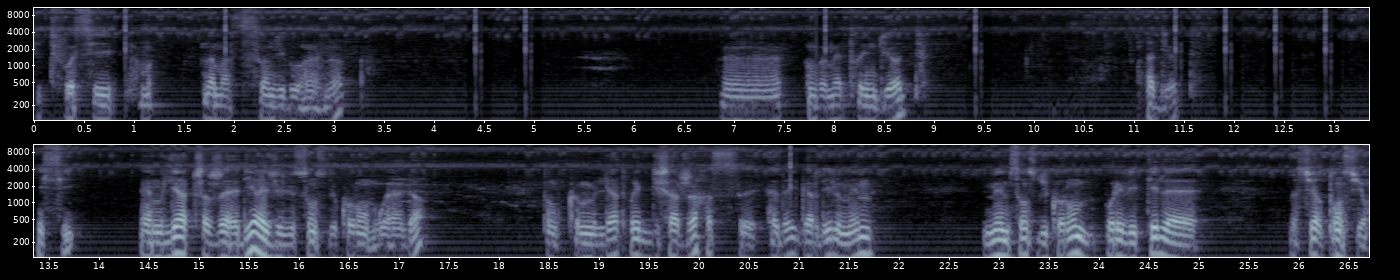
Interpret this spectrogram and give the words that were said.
Cette fois-ci, la, la masse sanjibuhana. Euh, on va mettre une diode. La diode. Ici, un milliard de charge à dire et j'ai le sens de courant donc, comme là, tu décharger, garder le même, même sens du courant pour éviter la, surtension.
